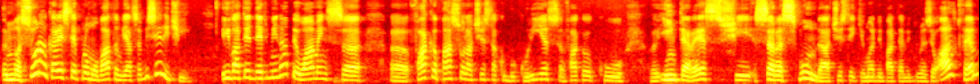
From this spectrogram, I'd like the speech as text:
în măsura în care este promovată în viața bisericii, îi va determina pe oameni să uh, facă pasul acesta cu bucurie, să facă cu uh, interes și să răspundă acestei chemări din partea lui Dumnezeu. Altfel,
